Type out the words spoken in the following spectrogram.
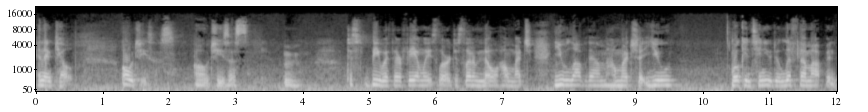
and then killed. Oh Jesus. Oh Jesus. Mm. Just be with their families, Lord. Just let them know how much you love them, how much that you will continue to lift them up. And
